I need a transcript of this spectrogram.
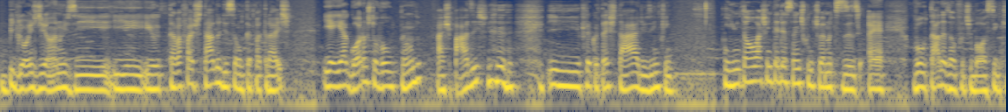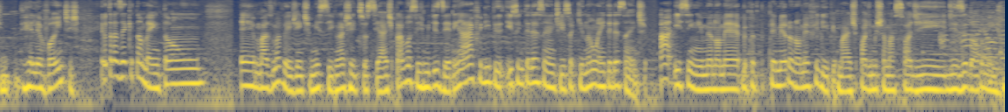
bilhões de anos e, e, e eu estava afastado disso há um tempo atrás. E aí agora eu estou voltando às pazes e frequentar estádios, enfim. Então eu acho interessante quando tiver notícias é, voltadas ao futebol, assim, que, relevantes, eu trazer aqui também. Então, é, mais uma vez, gente, me sigam nas redes sociais para vocês me dizerem: ah, Felipe, isso é interessante, isso aqui não é interessante. Ah, e sim, meu nome é. Primeiro nome é Felipe, mas pode me chamar só de, de Isidoro mesmo.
